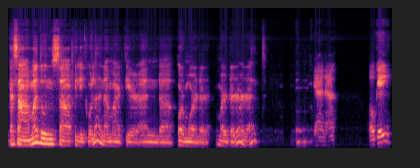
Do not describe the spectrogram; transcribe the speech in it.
kasama dun sa pelikula na Martyr and uh, or Murder Murderer, right? Yan ha. Okay?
